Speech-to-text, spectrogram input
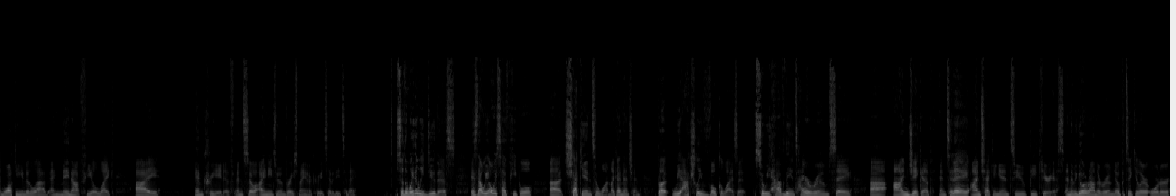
walking into the lab, I may not feel like I am creative. And so I need to embrace my inner creativity today. So the way that we do this is that we always have people uh, check into one, like I mentioned, but we actually vocalize it. So we have the entire room say, uh, I'm Jacob, and today I'm checking in to be curious. And then we go around the room, no particular order,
